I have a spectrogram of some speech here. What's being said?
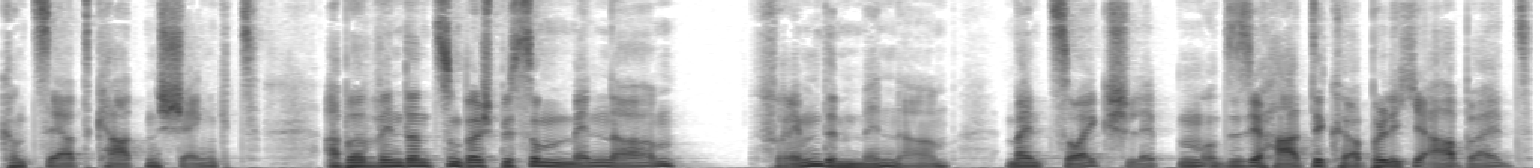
Konzertkarten schenkt. Aber wenn dann zum Beispiel so Männer, fremde Männer, mein Zeug schleppen und das ist ja harte körperliche Arbeit,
